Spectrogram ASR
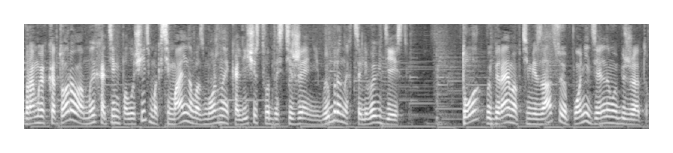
в рамках которого мы хотим получить максимально возможное количество достижений выбранных целевых действий. То выбираем оптимизацию по недельному бюджету.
